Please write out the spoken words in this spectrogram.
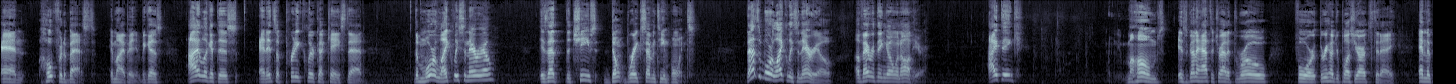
and hope for the best, in my opinion, because I look at this and it's a pretty clear cut case that the more likely scenario is that the Chiefs don't break 17 points. That's a more likely scenario of everything going on here. I think Mahomes is going to have to try to throw for 300 plus yards today. And the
